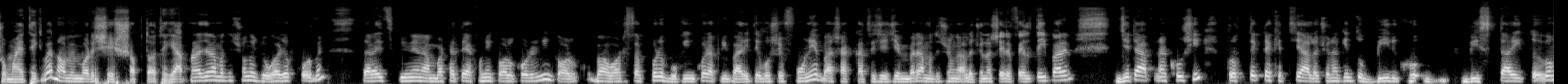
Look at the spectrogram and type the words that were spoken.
সময় থেকে বা নভেম্বরের শেষ সপ্তাহ থেকে। আপনারা যারা আমাদের সঙ্গে যোগাযোগ করবেন। তারা স্ক্রিনের নাম্বারটাতে এখনই কল করে নিন কল বা হোয়াটসঅ্যাপ করে বুকিং করে আপনি বাড়িতে বসে ফোনে বা সাক্ষাৎ এসে চেম্বারে আমাদের সঙ্গে আলোচনা সেরে ফেলতেই পারেন, যেটা আপনার খুশি। প্রত্যেকটা ক্ষেত্রে আলোচনা কিন্তু দীর্ঘ, বিস্তারিত এবং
